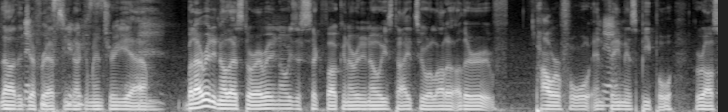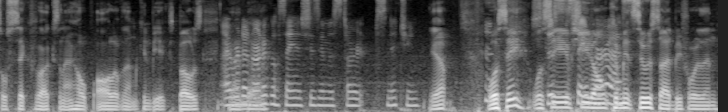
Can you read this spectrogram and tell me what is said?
oh the Jeffrey Netflix Epstein series. documentary. Yeah, but I already know that story. I already know he's a sick fuck, and I already know he's tied to a lot of other f- powerful and Yeah. famous people who are also sick fucks, and I hope all of them can be exposed. I read And, an uh, article saying she's gonna start snitching. Yep, we'll see. We'll see if she don't commit suicide before then.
